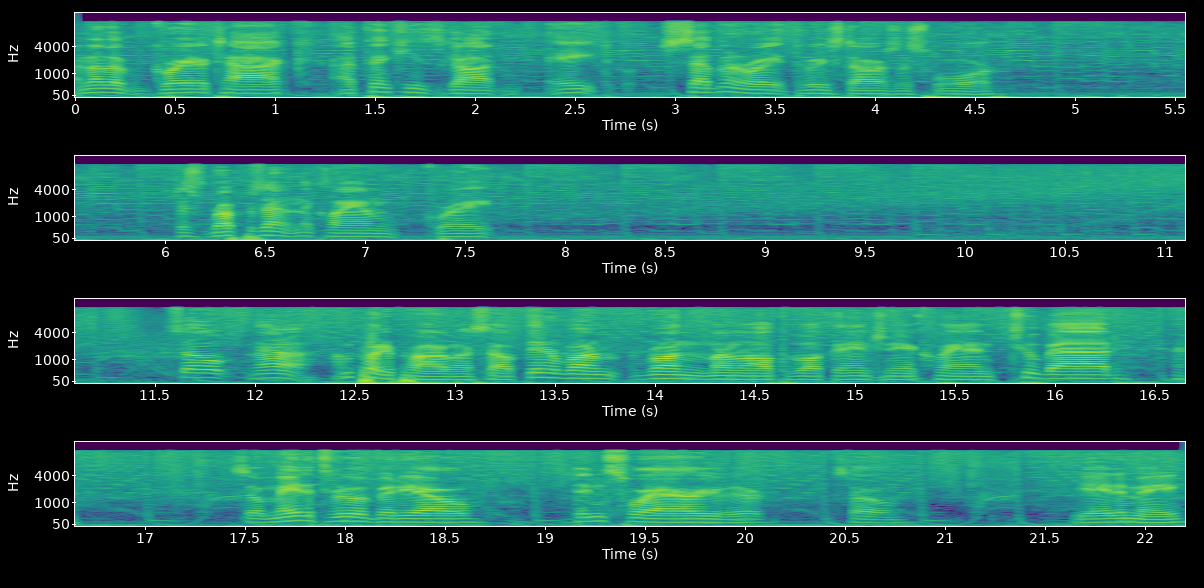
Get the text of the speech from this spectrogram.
Another great attack. I think he's got eight, seven or eight three stars this war. Just representing the clan, great. So, uh, I'm pretty proud of myself. Didn't run run my mouth about the engineer clan. Too bad. so made it through a video. Didn't swear either. So, yay to me.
